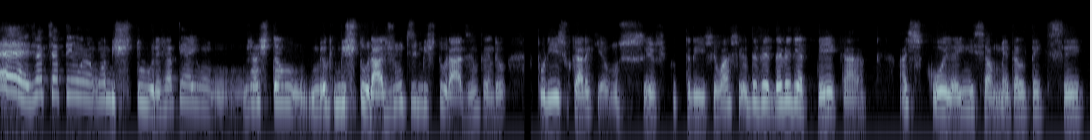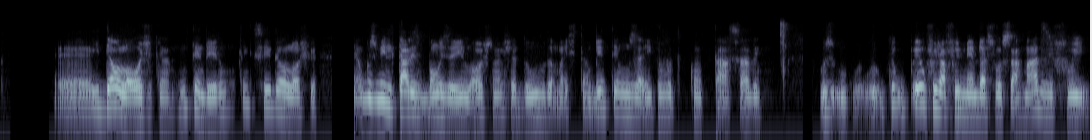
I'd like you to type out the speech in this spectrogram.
É, já, já tem uma, uma mistura, já tem aí um. Já estão meio que misturados, juntos e misturados, entendeu? Por isso, cara, que eu não sei, eu fico triste. Eu acho que eu deve, deveria ter, cara, a escolha inicialmente ela tem que ser é, ideológica, entenderam? Tem que ser ideológica. Tem alguns militares bons aí, lógico, não acha dúvida, mas também tem uns aí que eu vou te contar, sabe? Os, o, o, eu já fui membro das Forças Armadas e fui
